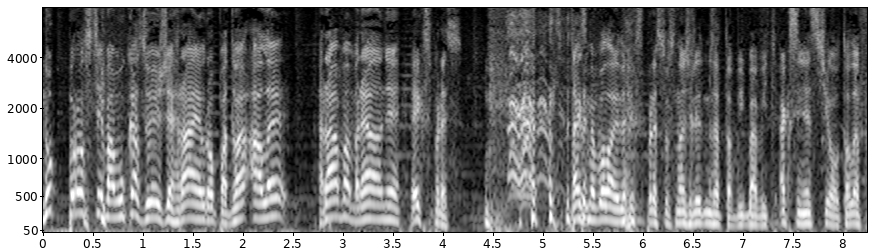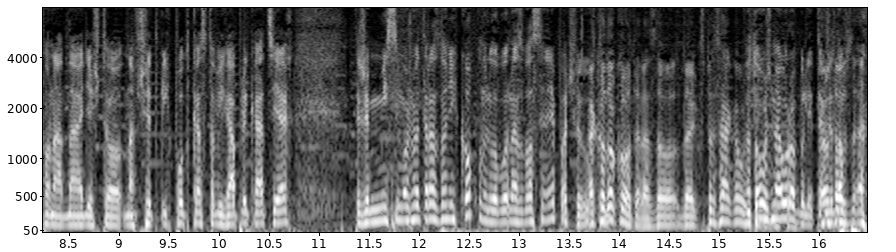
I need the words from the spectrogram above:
No proste vám ukazuje, že hrá Európa 2, ale hrá vám reálne Express. tak sme volali do Expressu, snažili sme sa to vybaviť. Ak si nestihol telefonát, nájdeš to na všetkých podcastových aplikáciách. Takže my si môžeme teraz do nich kopnúť, lebo nás vlastne nepočujú. Ako do koho teraz? Do, do Expressákov? No to už sme urobili. Takže no to, do...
